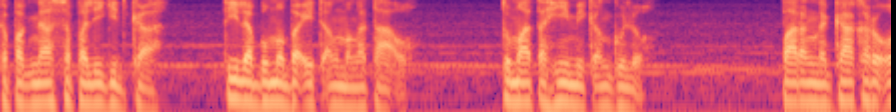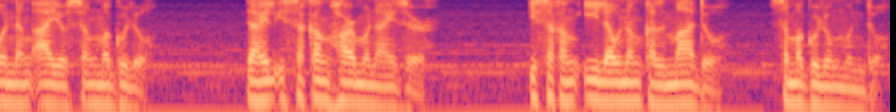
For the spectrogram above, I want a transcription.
Kapag nasa paligid ka, tila bumabait ang mga tao. Tumatahimik ang gulo. Parang nagkakaroon ng ayos ang magulo. Dahil isa kang harmonizer. Isa kang ilaw ng kalmado sa magulong mundo.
